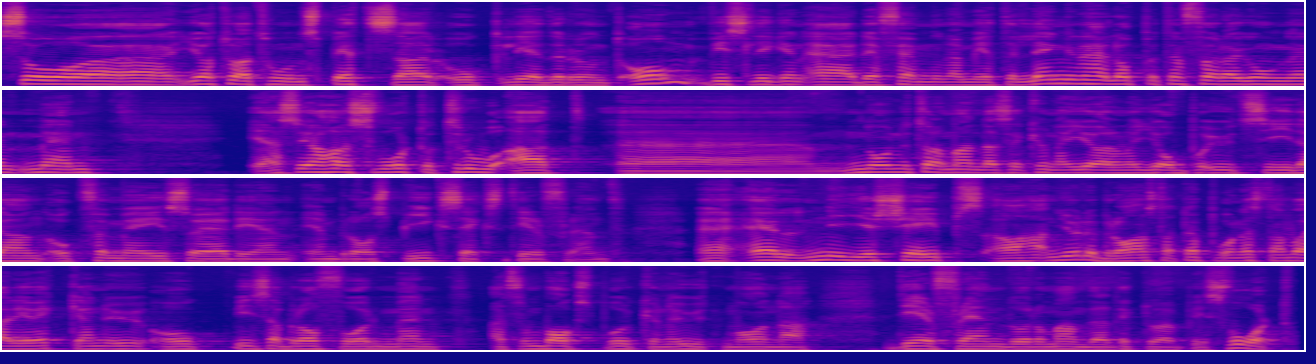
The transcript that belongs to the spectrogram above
Så eh, jag tror att hon spetsar och leder runt om. Visserligen är det 500 meter längre det här loppet än förra gången, men Alltså jag har svårt att tro att eh, någon av de andra ska kunna göra något jobb på utsidan och för mig så är det en, en bra spik 6 Dear Friend. Eh, L9 Shapes, ja, han gör det bra. Han startar på nästan varje vecka nu och visar bra form. Men att från bakspår kunna utmana Dear Friend och de andra, det tror blir svårt.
